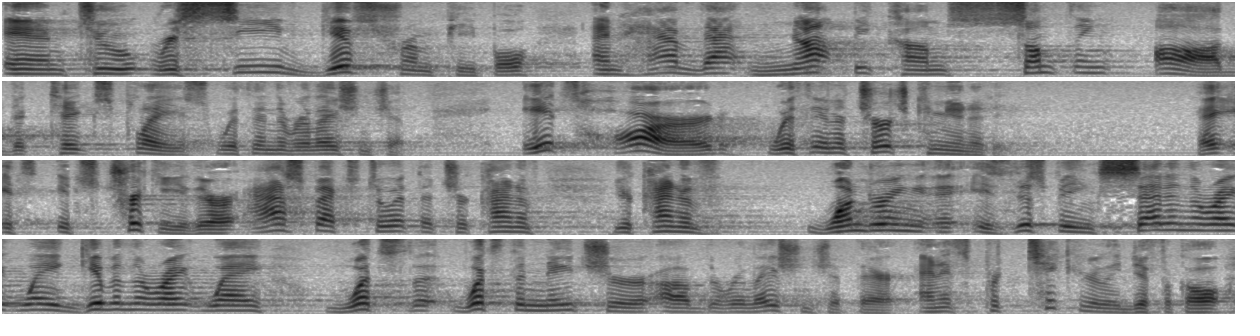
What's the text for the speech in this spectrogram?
and to receive gifts from people and have that not become something odd that takes place within the relationship. It's hard within a church community. It's, it's tricky. There are aspects to it that you're kind of, you're kind of wondering is this being said in the right way, given the right way? What's the, what's the nature of the relationship there? And it's particularly difficult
